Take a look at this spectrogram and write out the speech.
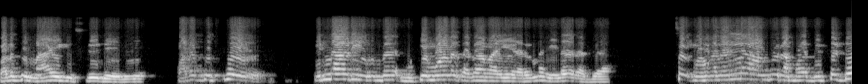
படத்தின் நாயகி ஸ்ரீதேவி படத்துக்கு பின்னாடி இருந்த முக்கியமான கதாநாயகர்னா இளையராஜா. சோ இவங்களெல்லாம் வந்து நம்ம விட்டுட்டு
